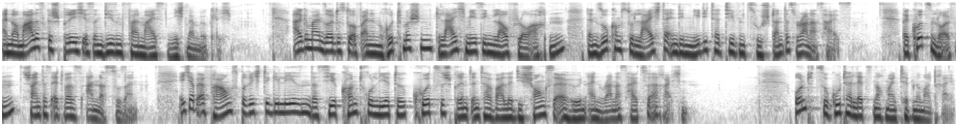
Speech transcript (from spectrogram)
ein normales Gespräch ist in diesem Fall meist nicht mehr möglich. Allgemein solltest du auf einen rhythmischen, gleichmäßigen Laufflow achten, denn so kommst du leichter in den meditativen Zustand des Runners Highs. Bei kurzen Läufen scheint das etwas anders zu sein. Ich habe Erfahrungsberichte gelesen, dass hier kontrollierte, kurze Sprintintervalle die Chance erhöhen, ein Runners High zu erreichen. Und zu guter Letzt noch mein Tipp Nummer 3.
